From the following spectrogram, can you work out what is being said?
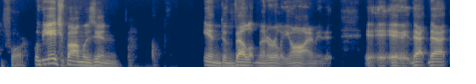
before? Well, the H bomb was in in development early on. I mean, it, it, it, that that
